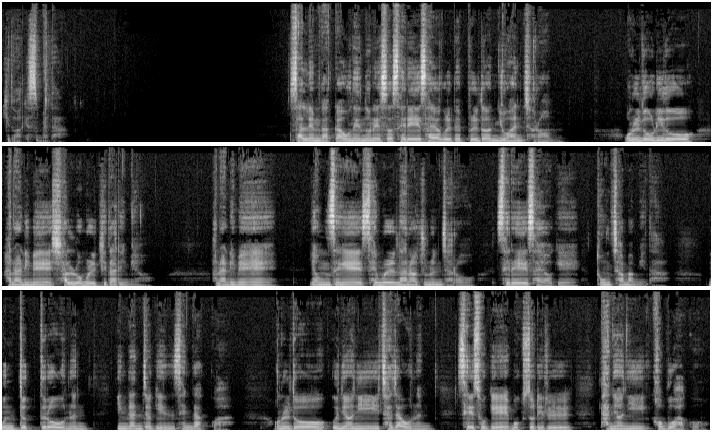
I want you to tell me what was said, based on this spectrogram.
기도하겠습니다. 살렘 가까운 에논에서 세례의 사역을 베풀던 요한처럼 오늘도 우리도 하나님의 샬롬을 기다리며 하나님의 영생의 샘을 나눠주는 자로 세례의 사역에 동참합니다. 문득 들어오는 인간적인 생각과 오늘도 은연히 찾아오는 세속의 목소리를 단연히 거부하고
